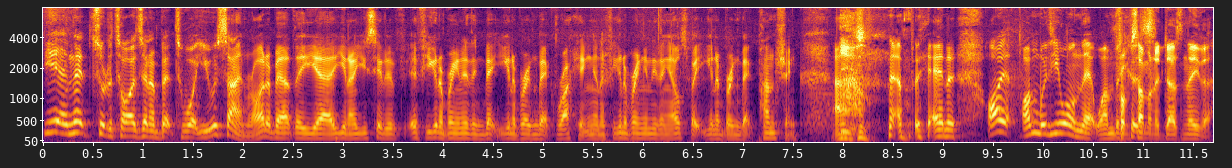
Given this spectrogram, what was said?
Yeah, and that sort of ties in a bit to what you were saying, right? About the, uh, you know, you said if, if you're going to bring anything back, you're going to bring back rucking, and if you're going to bring anything else back, you're going to bring back punching. Um, and I, I'm with you on that one From someone who does neither.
